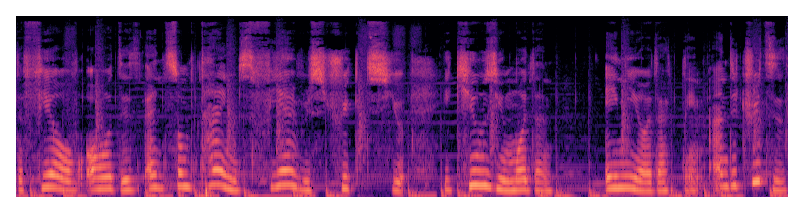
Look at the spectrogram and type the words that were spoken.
the fear of all this. And sometimes fear restricts you, it kills you more than any other thing. And the truth is,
